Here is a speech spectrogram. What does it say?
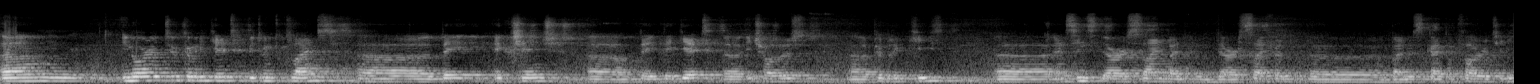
Um, in order to communicate between two clients, uh, they exchange, uh, they, they get uh, each other's uh, public keys, uh, and since they are signed by, the, they are ciphered by the Skype authority,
